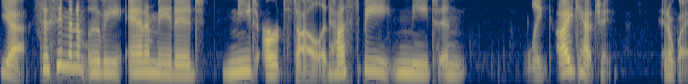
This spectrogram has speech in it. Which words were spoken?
yeah, 60 minute movie, animated, neat art style. It has to be neat and like eye catching in a way.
